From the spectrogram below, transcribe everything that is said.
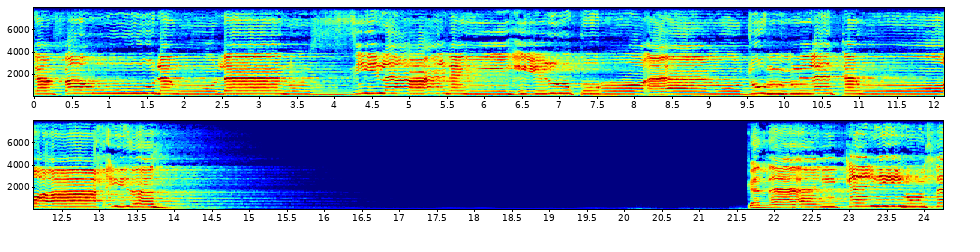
كفروا لولا نزل عليه القرآن جملة واحدة. كذلك لنثبت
